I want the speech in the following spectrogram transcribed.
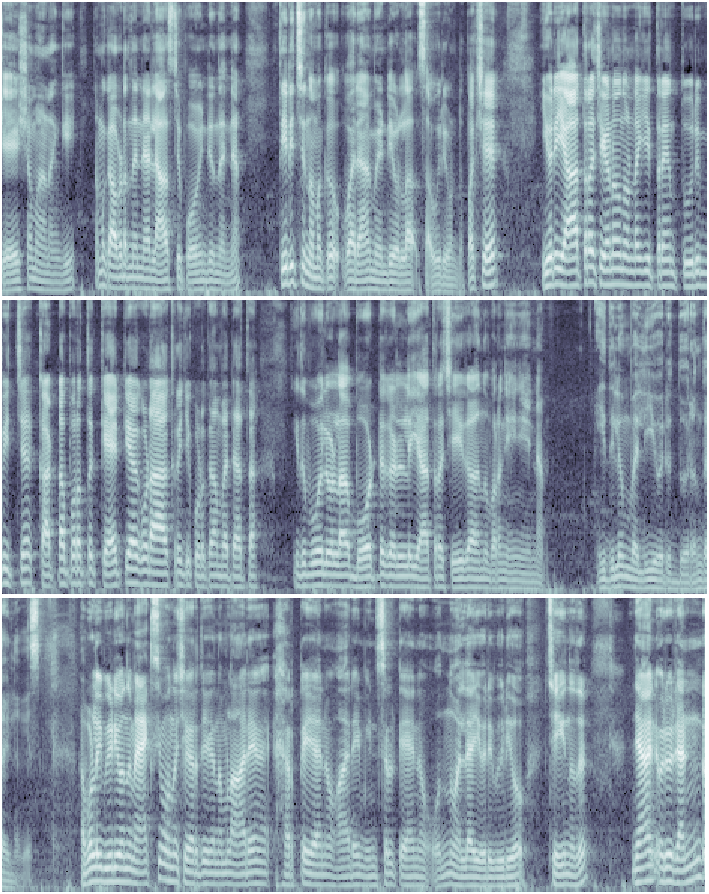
ശേഷമാണെങ്കിൽ നമുക്ക് അവിടെ നിന്ന് തന്നെ ലാസ്റ്റ് പോയിന്റിൽ നിന്ന് തന്നെ തിരിച്ച് നമുക്ക് വരാൻ വേണ്ടിയുള്ള സൗകര്യമുണ്ട്. പക്ഷേ ഈ ഒരു യാത്ര ചെയ്യണമെന്നുണ്ടെങ്കിൽ ഇത്രയും തുരുമ്പിച്ച് കട്ടപ്പുറത്ത് കയറ്റിയാൽ കൂടെ ആക്രമിച്ച് കൊടുക്കാൻ പറ്റാത്ത ഇതുപോലുള്ള ബോട്ടുകളിൽ യാത്ര ചെയ്യുക എന്ന് പറഞ്ഞു കഴിഞ്ഞ് കഴിഞ്ഞാൽ ഇതിലും വലിയൊരു ദുരന്തമില്ല കേസ് അപ്പോൾ ഈ വീഡിയോ ഒന്ന് മാക്സിമം ഒന്ന് ഷെയർ ചെയ്യുക. നമ്മൾ ആരെയും ഹെർട്ട് ചെയ്യാനോ ആരെയും ഇൻസൾട്ട് ചെയ്യാനോ ഒന്നുമല്ല ഈ ഒരു വീഡിയോ ചെയ്യുന്നത്. ഞാൻ ഒരു രണ്ട്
